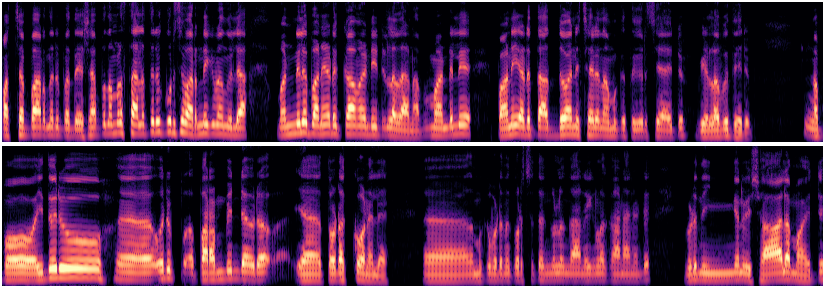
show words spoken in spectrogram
പച്ചപ്പാർന്നൊരു പ്രദേശം. അപ്പോൾ നമ്മൾ സ്ഥലത്തിനെ കുറിച്ച് വർണിക്കണമെന്നില്ല മണ്ണിൽ പണിയെടുക്കാൻ വേണ്ടിയിട്ടുള്ളതാണ്. അപ്പോൾ മണ്ണിൽ പണിയെടുത്ത് അധ്വാനിച്ചാൽ നമുക്ക് തീർച്ചയായിട്ടും വിളവ് തരും. അപ്പോൾ ഇതൊരു ഒരു പറമ്പിന്റെ ഒരു തുടക്കമാണല്ലേ? നമുക്ക് ഇവിടുന്ന് കുറച്ച് തെങ്ങുകളും കാര്യങ്ങളൊക്കെ കാണാനുണ്ട്. ഇവിടുന്ന് ഇങ്ങനെ വിശാലമായിട്ട്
